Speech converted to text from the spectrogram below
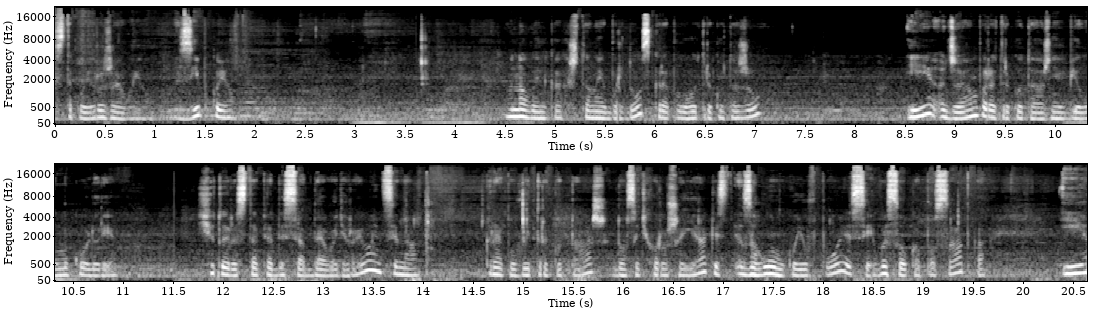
з такою рожевою зіпкою. В новинках штани бордо з крепового трикотажу і джемпери трикотажні в білому кольорі. 459 гривень ціна. Креповий трикотаж, досить хороша якість, з гумкою в поясі, висока посадка і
